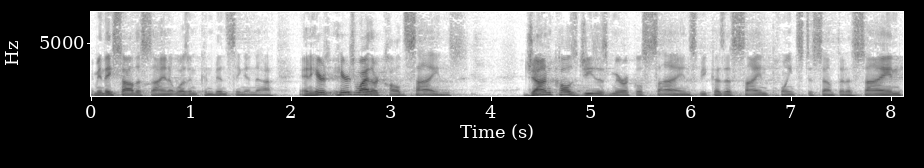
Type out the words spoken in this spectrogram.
I mean, they saw the sign, it wasn't convincing enough. And here's, here's why they're called signs. John calls Jesus' miracles signs because a sign points to something. A sign,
